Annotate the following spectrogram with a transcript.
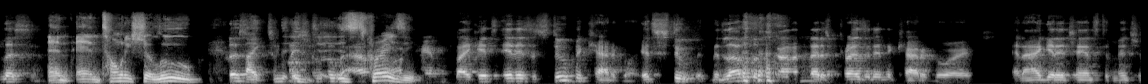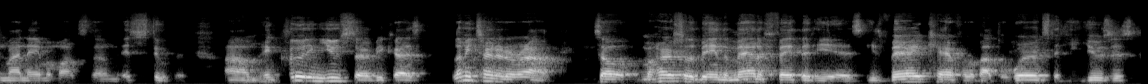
Listen, and and Tony Shalhoub. listen. Like to it- my it's crazy. Like it's it is a stupid category. It's stupid. The level of talent that is present in the category, and I get a chance to mention my name amongst them is stupid, um, including you, sir. Because let me turn it around. So Mahershala, being the man of faith that he is, he's very careful about the words that he uses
